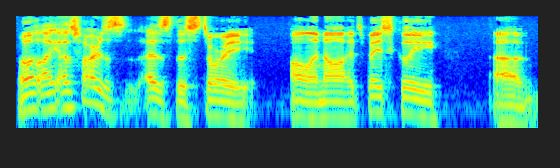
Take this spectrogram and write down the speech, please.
Well, like as far as as the story, all in all, it's basically um,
